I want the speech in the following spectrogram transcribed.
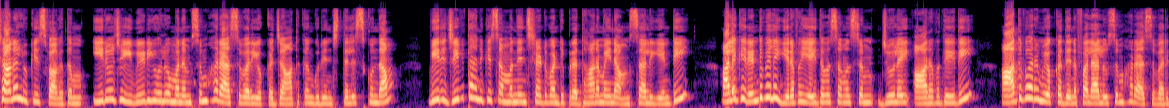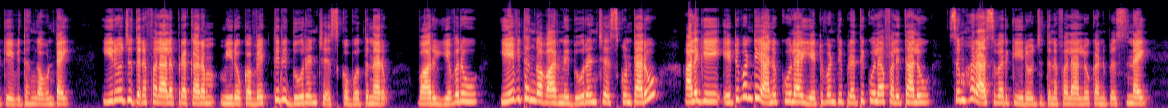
ఛానల్కి స్వాగతం. ఈరోజు ఈ వీడియోలో మనం సింహరాశి వారి యొక్క జాతకం గురించి తెలుసుకుందాం. వీరి జీవితానికి సంబంధించినటువంటి ప్రధానమైన అంశాలు ఏంటి? అలాగే రెండు వేల ఇరవై ఐదవ సంవత్సరం జూలై ఆరవ తేదీ ఆదివారం యొక్క దినఫలాలు సింహరాశి వారికి ఏ విధంగా ఉంటాయి? ఈ రోజు దినఫలాల ప్రకారం మీరు ఒక వ్యక్తిని దూరం చేసుకోబోతున్నారు. వారు ఎవరు? ఏ విధంగా వారిని దూరం చేసుకుంటారు? అలాగే ఎటువంటి అనుకూల ఎటువంటి ప్రతికూల ఫలితాలు సింహరాశి వారికి ఈ రోజు దినఫలాల్లో కనిపిస్తున్నాయి?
